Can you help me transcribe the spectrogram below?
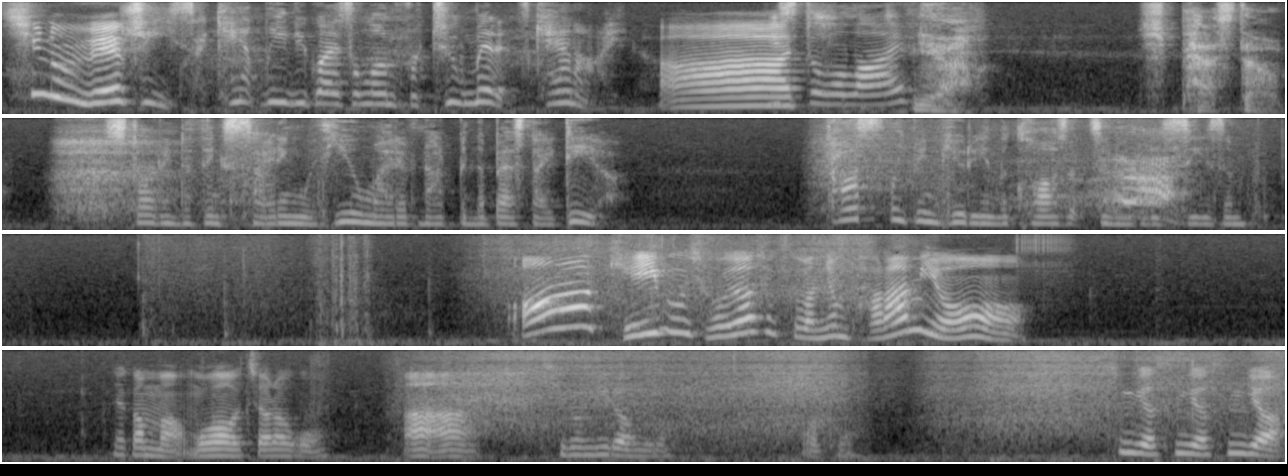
미친놈 왜 Jeez, I can't leave you guys alone for two minutes, can I? 아, You still alive? Yeah. Just passed out. Starting to think siding with you might have not been the best idea. Toss Sleeping Beauty in the closet so nobody sees him. 아, 게이브 저 자식도 완전 바람이요. 잠깐만, 뭐 어쩌라고. 아, 아, 뒤로 밀어, 밀어. 오케이. 숨겨, 숨겨, 숨겨.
